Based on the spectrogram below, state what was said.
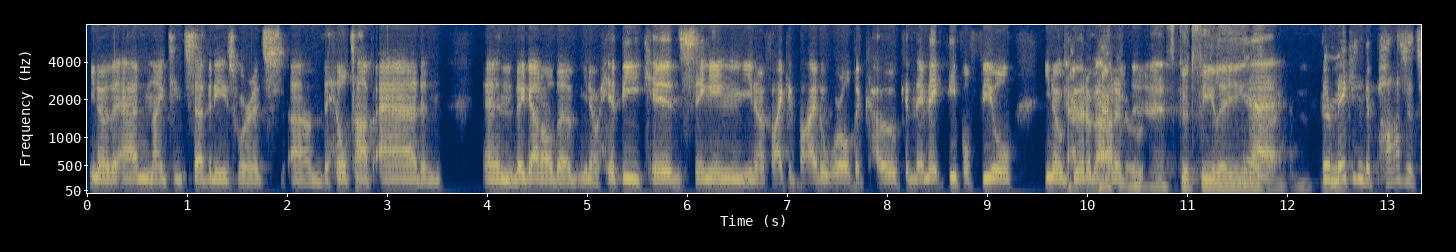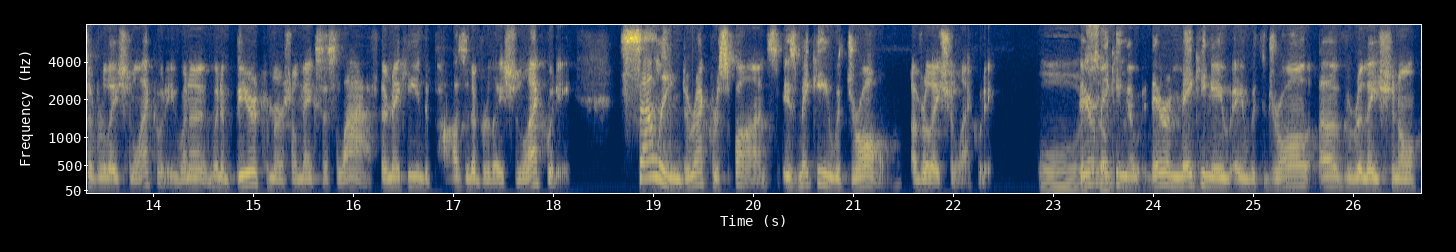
you know, the ad in 1970s where it's um, the Hilltop ad and and they got all the you know hippie kids singing, you know, if I could buy the world a Coke, and they make people feel you know good about it. It's good feeling. Yeah, they're making deposits of relational equity. When a when a beer commercial makes us laugh, they're making a deposit of relational equity. Selling direct response is making a withdrawal of relational equity. Oh, they're so making a, they're making a, a withdrawal of relational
